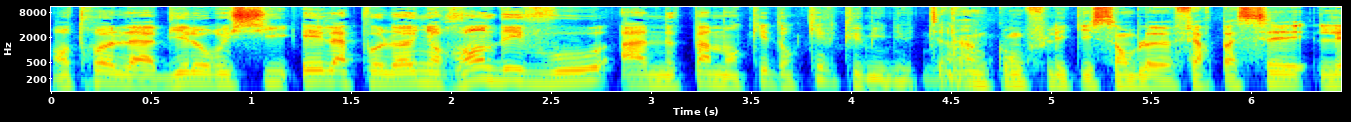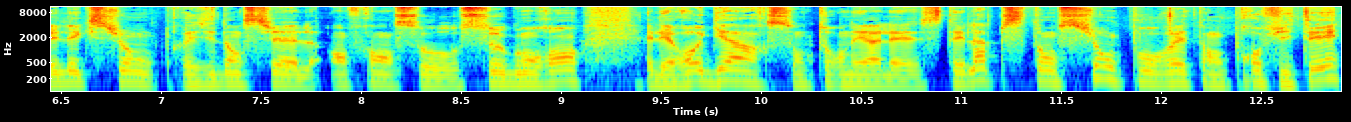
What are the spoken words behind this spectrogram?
entre la Biélorussie et la Pologne. Rendez-vous à ne pas manquer dans quelques minutes. Un conflit qui semble faire passer l'élection présidentielle en France au second rang. Et les regards sont tournés à l'Est et l'abstention pourrait en profiter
